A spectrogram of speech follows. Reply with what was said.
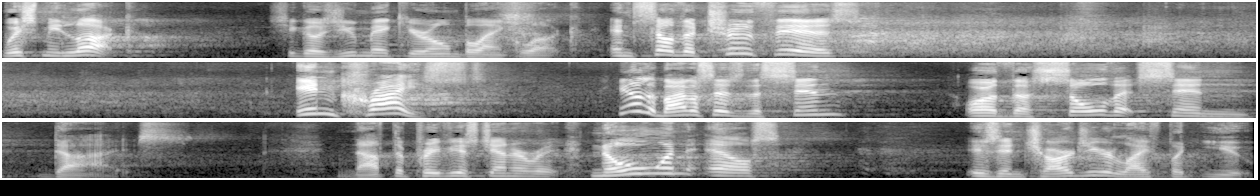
Wish me luck. She goes, You make your own blank luck. And so the truth is, in Christ, you know, the Bible says the sin or the soul that sin dies not the previous generation. No one else is in charge of your life but you.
